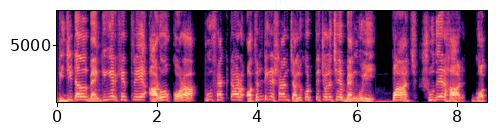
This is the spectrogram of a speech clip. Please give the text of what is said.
ডিজিটাল ব্যাংকিং এর ক্ষেত্রে আরও কড়া টু ফ্যাক্টর অথেন্টিকেশন চালু করতে চলেছে ব্যাঙ্কগুলি পাঁচ, সুদের হার। গত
